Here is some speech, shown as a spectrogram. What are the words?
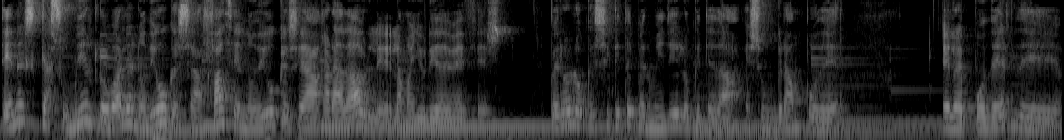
tienes que asumirlo, ¿vale? No digo que sea fácil, no digo que sea agradable la mayoría de veces, pero lo que sí que te permite y lo que te da es un gran poder, el poder de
